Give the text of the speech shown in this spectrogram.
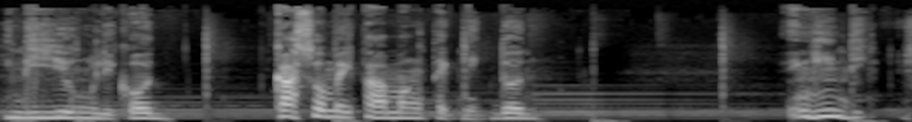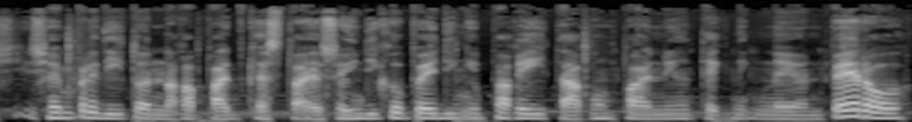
Hindi yung likod. Kaso may tamang technique doon. Hindi, syempre dito naka-podcast tayo so hindi ko pwedeng ipakita kung paano yung technique na yon. Pero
